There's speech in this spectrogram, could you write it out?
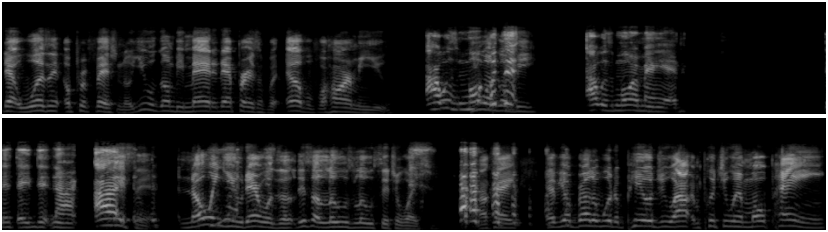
that wasn't a professional. You was gonna be mad at that person forever for harming you. I was more weren't gonna the- be I was more mad that they did not. I listen. Knowing Yeah. you, there was a this a lose lose situation. Okay, if your brother would have peeled you out and put you in more pain,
